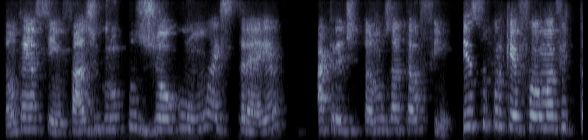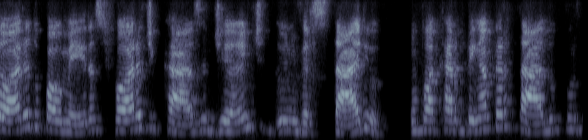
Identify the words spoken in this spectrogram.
Então tem assim, fase de grupos, jogo 1, um, a estreia, acreditamos até o fim. Isso porque foi uma vitória do Palmeiras fora de casa, diante do Universitário, um placar bem apertado por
